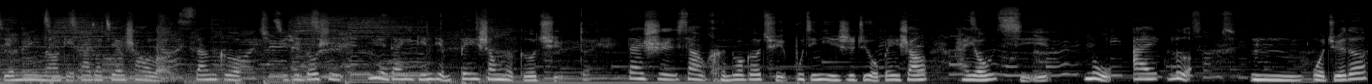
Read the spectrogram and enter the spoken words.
节目呢，给大家介绍了三个，其实都是略带一点点悲伤的歌曲。对，但是像很多歌曲，不仅仅是只有悲伤，还有喜怒哀乐。嗯，我觉得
